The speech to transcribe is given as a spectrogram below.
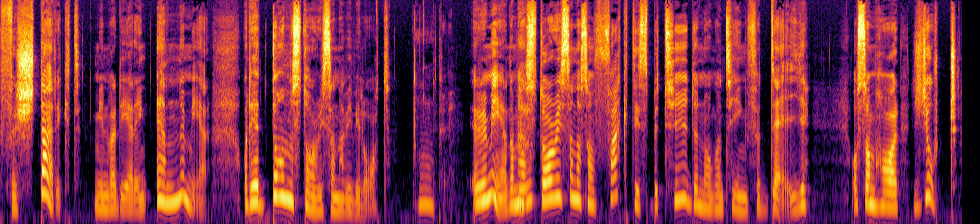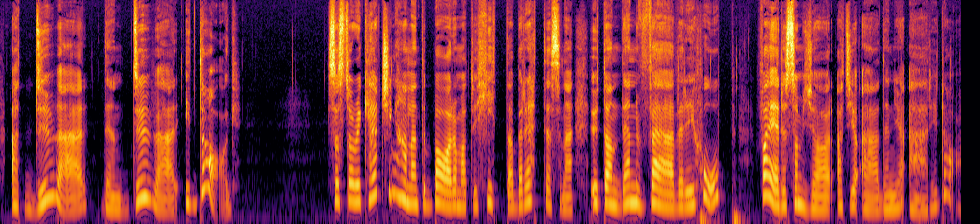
förstärkt min värdering ännu mer. Och det är de storiesarna vi vill åt. Mm, okej. Är du med? De här Mm. storiesarna som faktiskt betyder någonting för dig och som har gjort att du är den du är idag. Så story catching handlar inte bara om att du hittar berättelserna utan den väver ihop vad är det som gör att jag är den jag är idag.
